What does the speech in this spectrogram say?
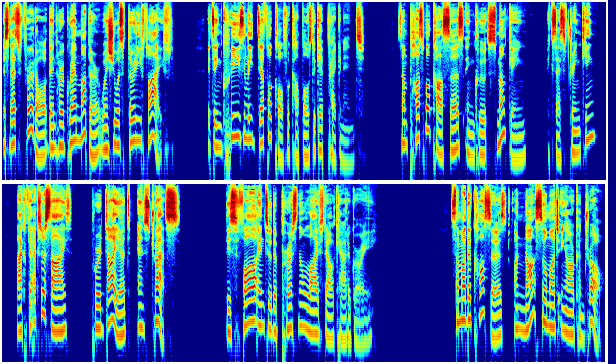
is less fertile than her grandmother when she was 35 it's increasingly difficult for couples to get pregnant. Some possible causes include smoking, excessive drinking, lack of exercise, poor diet, and stress. These fall into the personal lifestyle category. Some other causes are not so much in our control.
